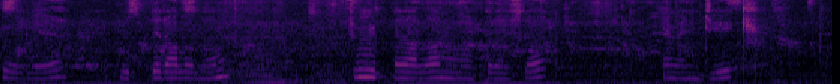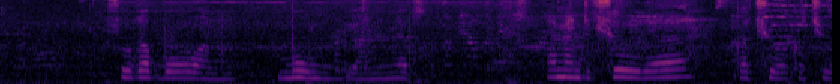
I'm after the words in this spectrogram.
Şöyle. Yükleri alalım. Tüm yükleri alalım arkadaşlar. Hemencik. Şurada bo var mı? Yani ne? Hemencik şöyle kaçıyor kaçıyor.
